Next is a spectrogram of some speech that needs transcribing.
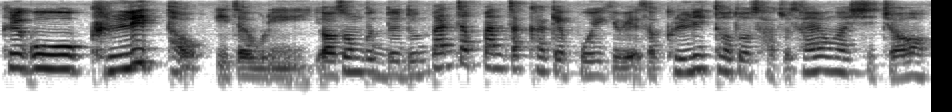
그리고 glitter 이제 우리 여성분들 눈 반짝반짝하게 보이기 위해서 glitter도 자주 사용하시죠.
